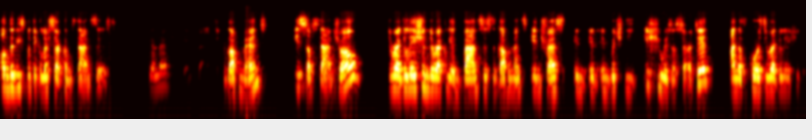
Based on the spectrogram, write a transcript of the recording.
under these particular circumstances. The government is substantial. The regulation directly advances the government's interest in, in, in which the issue is asserted. And of course, the regulation is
